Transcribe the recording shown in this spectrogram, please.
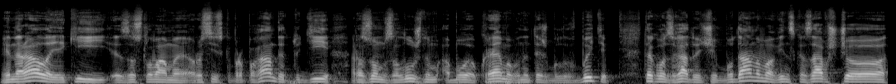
генерала, який, за словами російської пропаганди, тоді разом з Залужним або окремо вони теж були вбиті. Так от, згадуючи Буданова, він сказав, що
